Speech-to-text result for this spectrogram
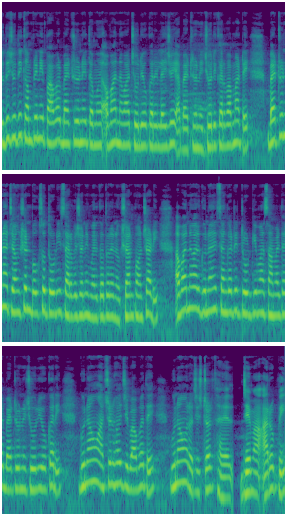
જુદી જુદી કંપનીની પાવર બેટરીઓની તમે અવારનવાર ચોરીઓ કરી લઈ જઈ આ બેટરીઓની ચોરી કરવા માટે બેટરીના જંકશન બોક્સો તોડી સાર્વજનિક મિલકતોને નુકસાન પહોંચાડી અવારનવાર ગુનાહિત સંગઠિત ટોળકીમાં સામેલ થઈ બેટરીઓની ચોરીઓ કરી ગુનાઓ આચરેલ હોય જે બાબતે ગુનાઓ રજિસ્ટર થયેલ. જેમાં આરોપી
